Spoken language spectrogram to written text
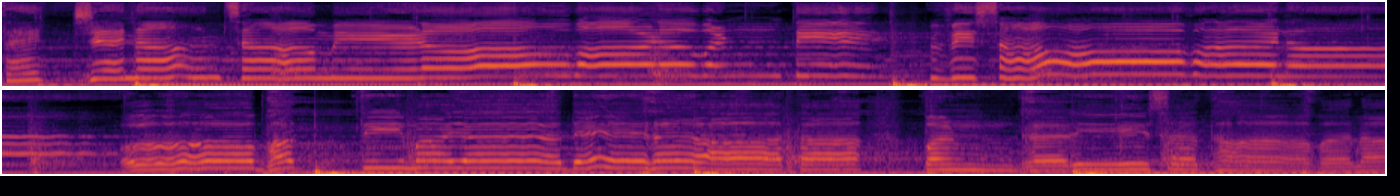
सज्जनांचा मेळ वाळवंटी विसावला. ओ भक्तिमय देह आता पंढरी सधावला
